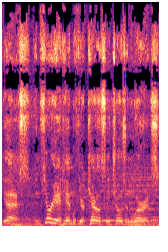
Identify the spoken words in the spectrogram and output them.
Yes, infuriate him with your carelessly chosen words.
